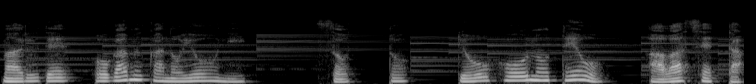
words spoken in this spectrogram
まるで拝むかのようにそっと両方の手を合わせた。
